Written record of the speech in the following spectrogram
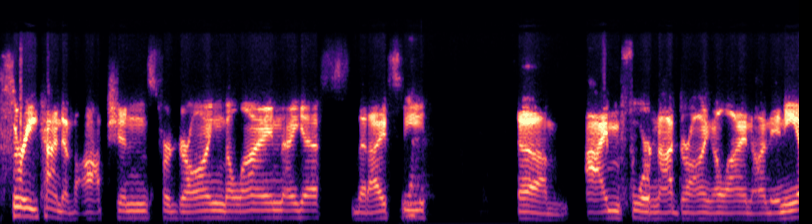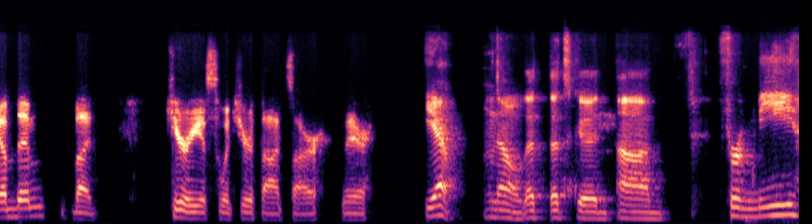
three kind of options for drawing the line i guess that i see. Yeah. um i'm for not drawing a line on any of them but curious what your thoughts are there. Yeah. No, that that's good. Um, for me,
